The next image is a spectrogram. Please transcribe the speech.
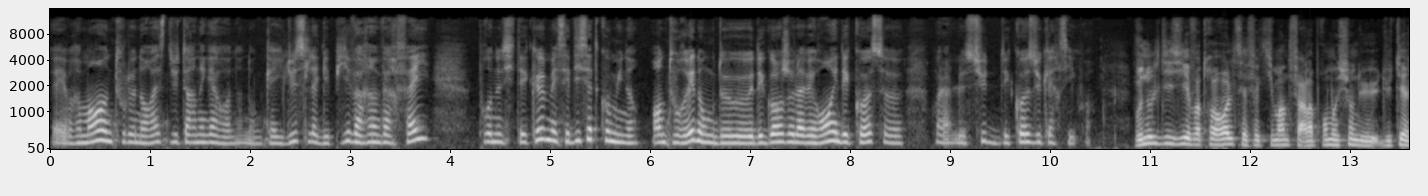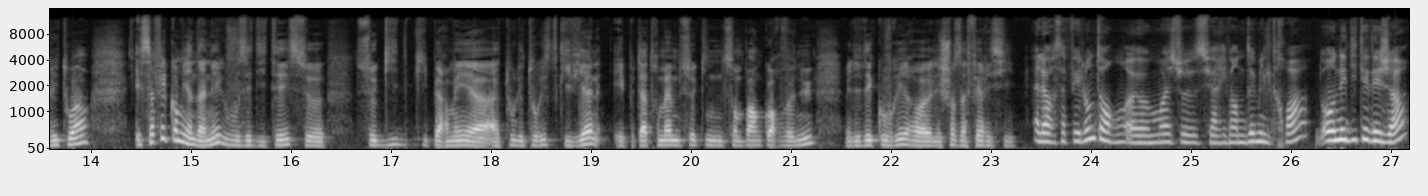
et vraiment tout le nord-est du Tarn-et-Garonne. Donc, Caïlus, Laguépi, Varin, Verfeil, pour ne citer que, mais c'est 17 communes entourées donc de, des Gorges de l'Aveyron et des Cosses, euh, voilà, le sud des Cosses du Quercy, quoi. Vous nous le disiez, votre rôle, c'est effectivement de faire la promotion du, territoire. Et ça fait combien d'années que vous éditez ce, guide qui permet à, tous les touristes qui viennent, et peut-être même ceux qui ne sont pas encore venus, de découvrir euh, les choses à faire ici? Alors, ça fait longtemps. Euh, moi, je suis arrivée en 2003. On éditait déjà,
